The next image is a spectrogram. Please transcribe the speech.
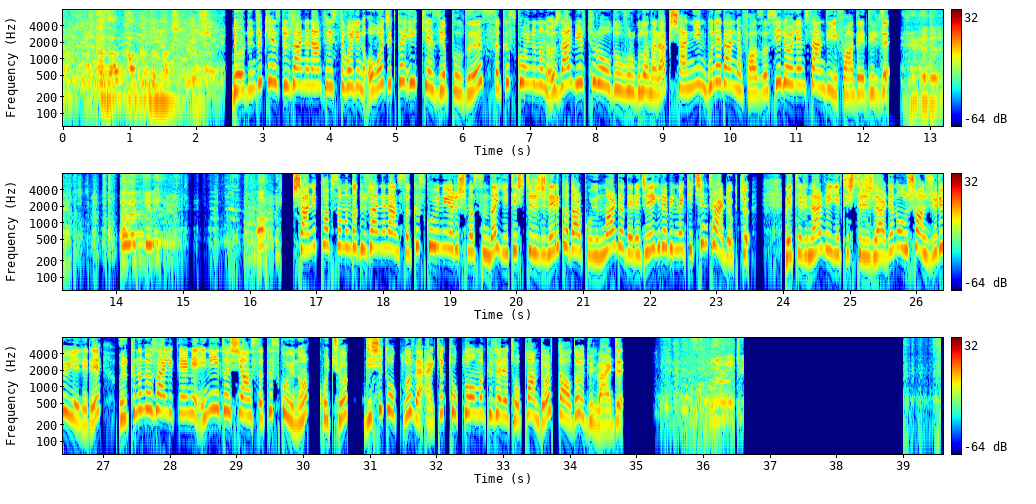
kadar kalkındırmak istiyoruz. Dördüncü kez düzenlenen festivalin Ovacık'ta ilk kez yapıldığı sakız koyununun özel bir tür olduğu vurgulanarak şenliğin bu nedenle fazlasıyla önemsendiği ifade edildi. Teşekkür ederim. Evet geri 60 Şenlik kapsamında düzenlenen sakız koyunu yarışmasında yetiştiricileri kadar koyunlar da dereceye girebilmek için ter döktü. Veteriner ve yetiştiricilerden oluşan jüri üyeleri ırkının özelliklerini en iyi taşıyan sakız koyunu, koçu, dişi toklu ve erkek toklu olmak üzere toplam 4 dalda ödül verdi. buyurun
